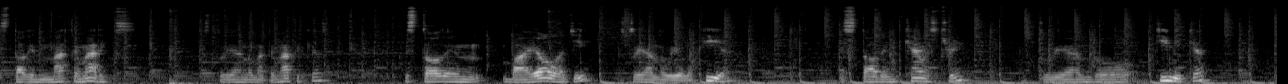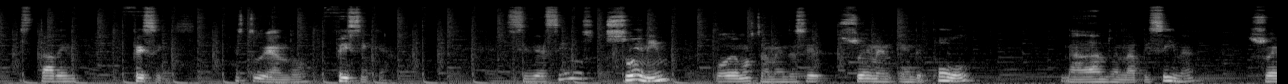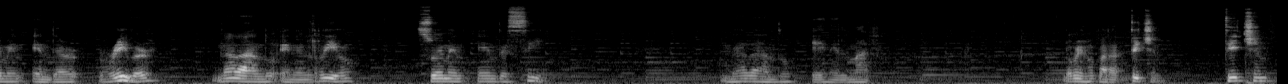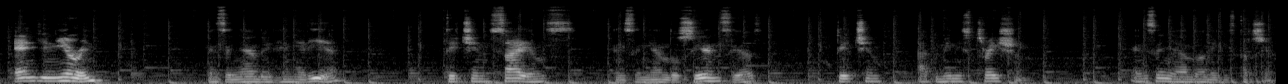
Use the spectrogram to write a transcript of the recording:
studying mathematics, estudiando matemáticas, studying biology, estudiando biología, studying chemistry, estudiando química, studying physics, estudiando física. Si decimos swimming, podemos también decir swimming in the pool, nadando en la piscina, swimming in the river, nadando en el río, swimming in the sea, nadando en el mar. Lo mismo para teaching. Teaching engineering, enseñando ingeniería. Teaching science, enseñando ciencias. Teaching administration, enseñando administración.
